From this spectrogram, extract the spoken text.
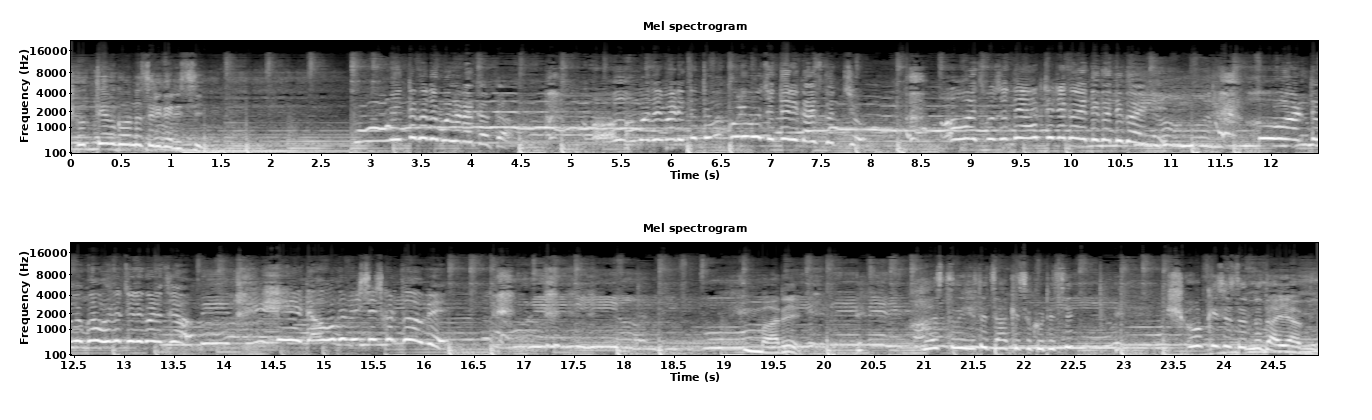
সত্যি আমি গহনা চুরি করেছি। মিথ্যে কথা বলো না কাকা। আমাদের বাড়িতে তুমি কুড়ি বছর ধরে কাজ করছ। আজ পর্যন্ত একটা টাকা এদিক ওদিক হয়নি। হবে। মারে আজ তুমি এতে যা কিছু ঘটেছে সব কিছুর জন্য দায়ী আমি।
